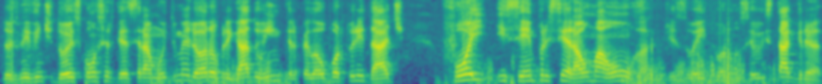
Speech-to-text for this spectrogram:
2022 com certeza será muito melhor. Obrigado, Inter, pela oportunidade foi e sempre será uma honra, diz o Heitor no seu Instagram.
